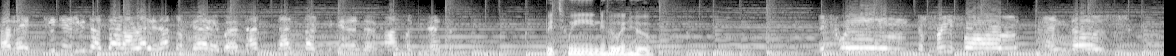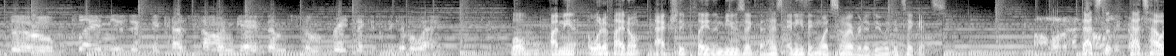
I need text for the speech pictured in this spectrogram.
Uh, they, TJU does that already. That's okay, but that that starts to get into conflict of interest Between who and who? between the freeform and those who play music because someone gave them some free tickets to give away. Well, I mean, what if I don't actually play the music that has anything whatsoever to do with the tickets? Oh, well, that That's totally the that's how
